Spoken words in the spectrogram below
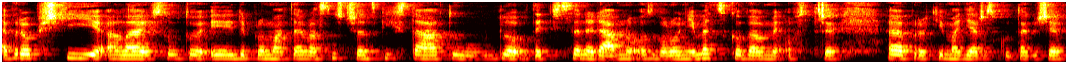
evropští, ale jsou to i diplomaté vlastně z členských států. Teď se nedávno ozvalo Německo velmi ostře eh, proti Maďarsku, takže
